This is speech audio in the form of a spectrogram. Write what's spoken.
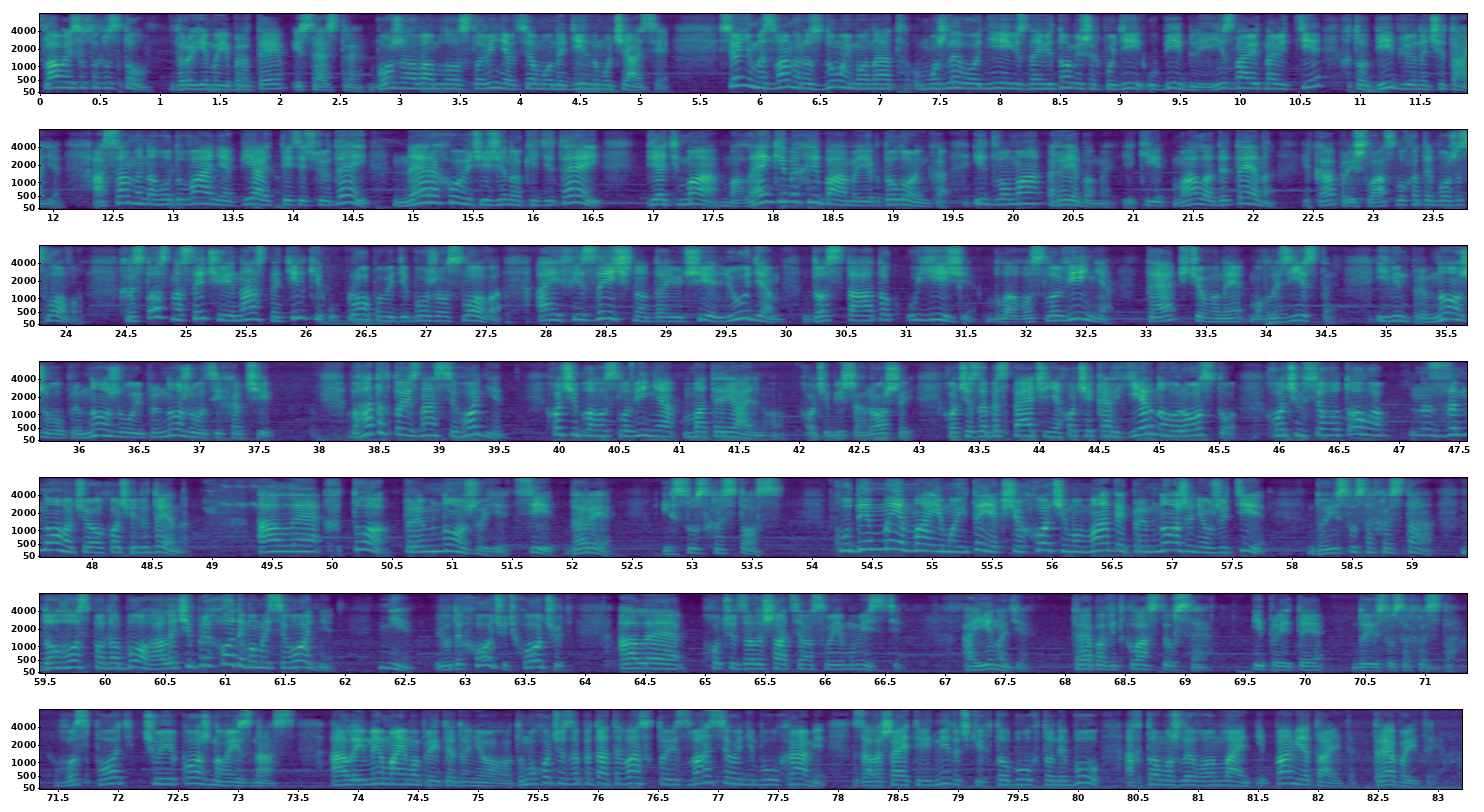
Слава Ісусу Христу, дорогі мої брати і сестри, Божого вам благословіння в цьому недільному часі. Сьогодні ми з вами роздумуємо над, можливо, однією з найвідоміших подій у Біблії. Її знають навіть ті, хто Біблію не читає. А саме нагодування 5 тисяч людей, не рахуючи жінок і дітей, п'ятьма маленькими хлібами, як долонька, і двома рибами, які мала дитина, яка прийшла слухати Боже Слово. Христос насичує нас не тільки у проповіді Божого Слова, а й фізично даючи людям достаток у їжі, благословіння, те, що вони могли з'їсти. І він примножував, примножував і примножував ці харчі. Багато хто із нас сьогодні хоче благословіння матеріального, хоче більше грошей, хоче забезпечення, хоче кар'єрного росту, хоче всього того земного, чого хоче людина. Але хто примножує ці дари? Ісус Христос. Куди ми маємо йти, якщо хочемо мати примноження в житті? До Ісуса Христа, до Господа Бога. Але чи приходимо ми сьогодні? Ні, люди хочуть, хочуть, але хочуть залишатися на своєму місці. А іноді треба відкласти все і прийти до Ісуса Христа. Господь чує кожного із нас, але й ми маємо прийти до нього. Тому хочу запитати вас, хто із вас сьогодні був у храмі. Залишайте відміточки, хто був, хто не був, а хто можливо онлайн. І пам'ятайте, треба йти.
